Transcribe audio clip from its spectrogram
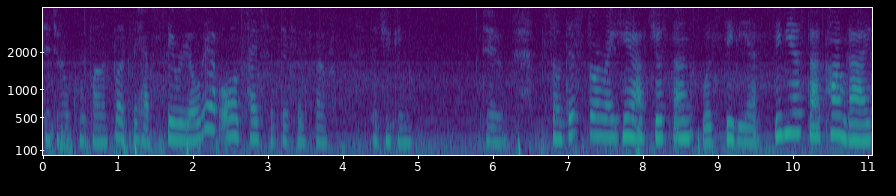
digital coupons. Look, they have cereal. They have all types of different stuff that you can do. So this store right here I've just done was CVS. CVS.com, guys.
